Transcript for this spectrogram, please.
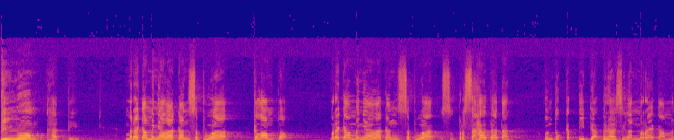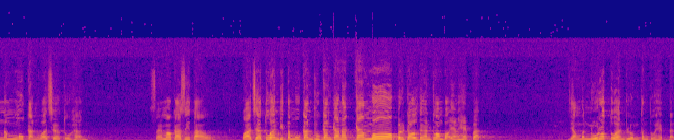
bingung hati mereka menyalakan sebuah kelompok. Mereka menyalakan sebuah persahabatan untuk ketidakberhasilan mereka menemukan wajah Tuhan. Saya mau kasih tahu, wajah Tuhan ditemukan bukan karena kamu bergaul dengan kelompok yang hebat. Yang menurut Tuhan belum tentu hebat.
